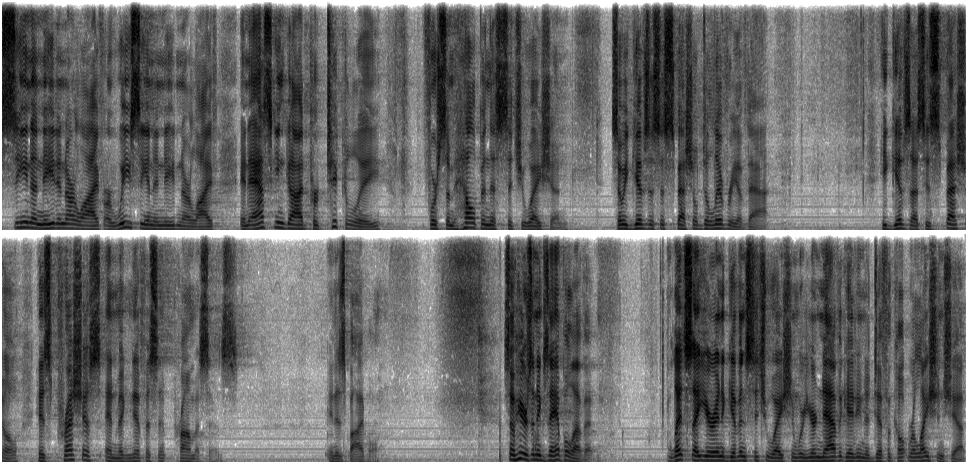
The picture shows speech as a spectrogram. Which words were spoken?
seeing a need in our life, or we seeing a need in our life, and asking God particularly for some help in this situation. So he gives us a special delivery of that. He gives us his special his precious and magnificent promises in his Bible. So here's an example of it. Let's say you're in a given situation where you're navigating a difficult relationship,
